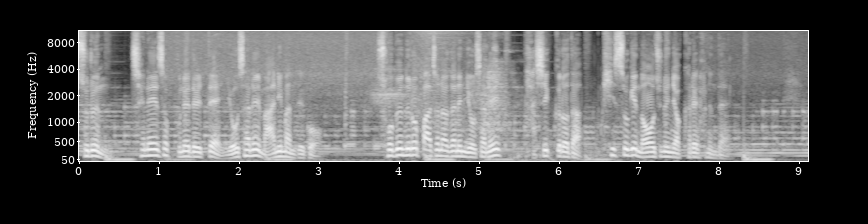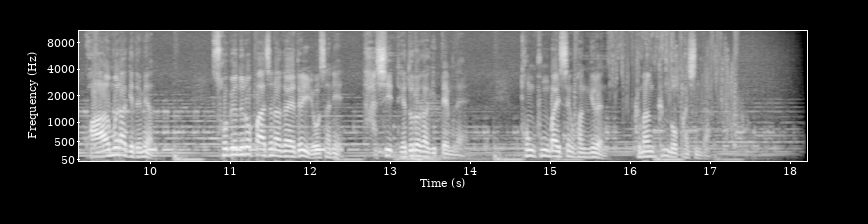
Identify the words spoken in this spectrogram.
술은 체내에서 분해될 때 요산을 많이 만들고 소변으로 빠져나가는 요산을 다시 끌어다 피 속에 넣어주는 역할을 하는데 과음을 하게 되면 소변으로 빠져나가야 될 요산이 다시 되돌아가기 때문에 통풍 발생 확률은 그만큼 높아진다.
